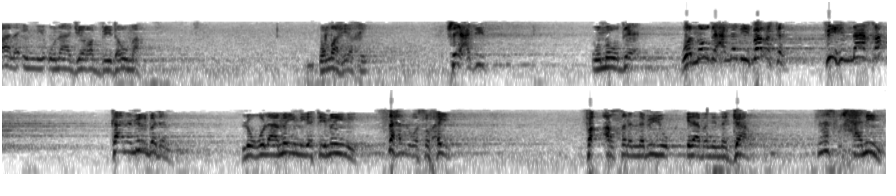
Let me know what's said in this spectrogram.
قال إني أناجي ربي دوما والله يا أخي شيء عجيب وموضع والموضع الذي بركت فيه الناقة كان مربدا لغلامين يتيمين سهل وسهيل فأرسل النبي إلى بني النجار الناس فرحانين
